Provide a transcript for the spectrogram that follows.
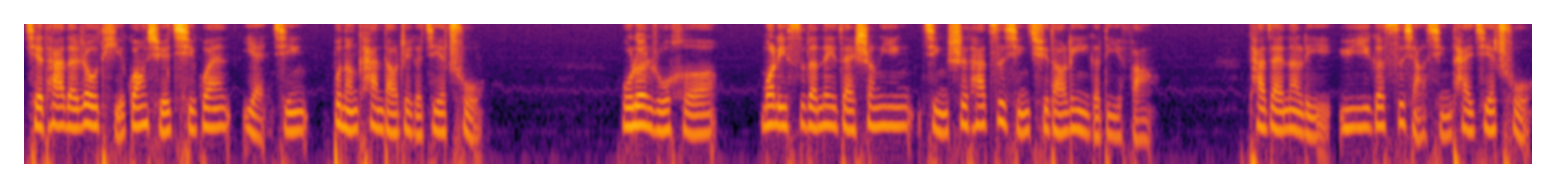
且他的肉体光学器官眼睛不能看到这个接触。无论如何。莫里斯的内在声音警示他自行去到另一个地方。他在那里与一个思想形态接触。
